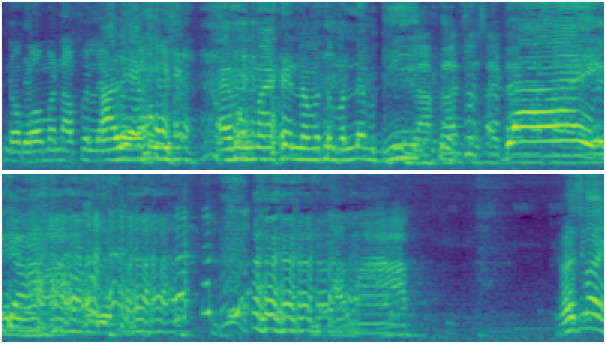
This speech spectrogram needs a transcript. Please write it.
No comment Afil Kali emang emang main sama temennya begitu. Silakan selesaikan. Maaf. Terus koi.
